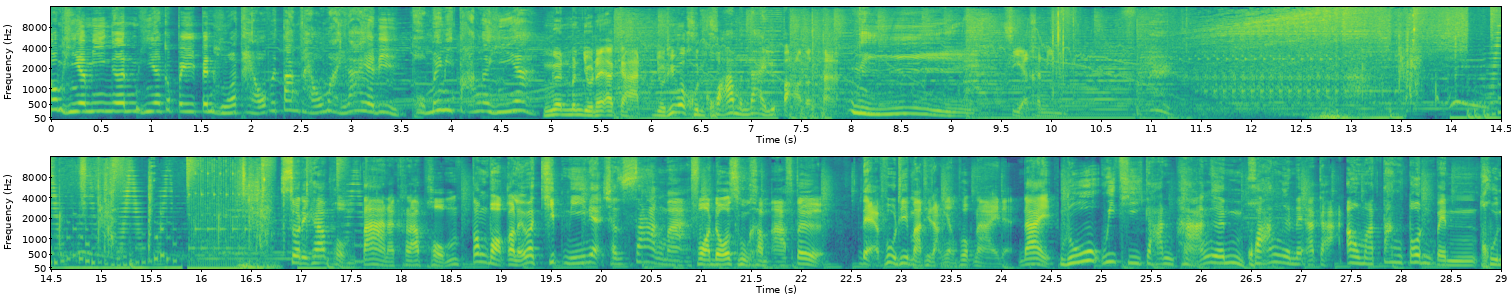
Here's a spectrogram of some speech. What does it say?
ก็เฮียมีเงินเฮียก็ไปเป็นหัวแถวไปตั้งแถวใหม่ได้อะดิ ผมไม่มีตังค์อะเฮีย เงินมันอยู่ในอากาศอยู่ที่ว่าคุณคว้ามันได้หรือเปล่าต่างหากนี่เสียคณินสวัสดีครับผมต้านะครับผมต้องบอกก่อนเลยว่าคลิปนี้เนี่ย ฉันสร้างมา for those who come after แต่ผู้ที่มาทีหลังอย่างพวกนายเนี่ยได้รู้วิธีการหาเงินคว้างเงินในอากาศ เอามาตั้งต้นเป็นทุน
